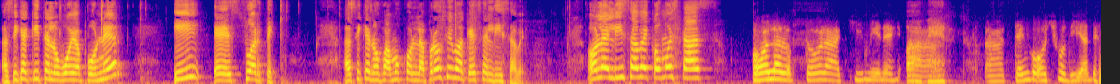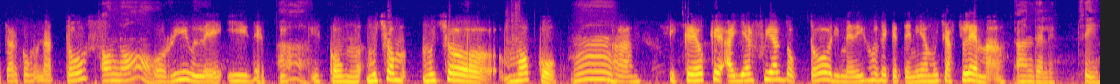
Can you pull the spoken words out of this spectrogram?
Así que aquí te lo voy a poner y eh, suerte. Así que nos vamos con la próxima que es Elizabeth. Hola Elizabeth, ¿cómo estás? Hola doctora, aquí mire. A ah, ver. Ah, tengo ocho días de estar con una tos oh, no. horrible y, ah. con mucho mucho moco. Mm y creo que ayer fui al doctor y me dijo de que tenía mucha flema. Ándele, sí.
